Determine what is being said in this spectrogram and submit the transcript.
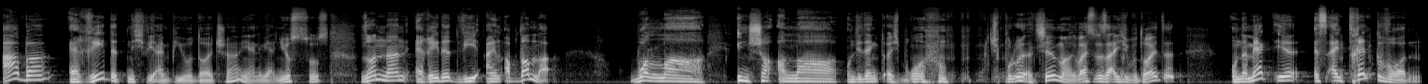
Aber er redet nicht wie ein Biodeutscher, wie ein Justus, sondern er redet wie ein Abdallah. Wallah, Inshallah. Und ihr denkt euch, Bruder, chill mal, weißt du, was das eigentlich bedeutet? Und dann merkt ihr, es ist ein Trend geworden.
